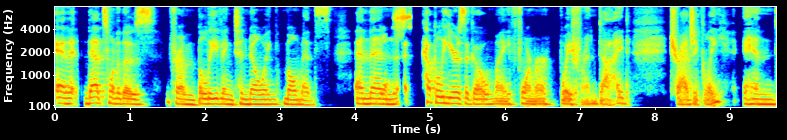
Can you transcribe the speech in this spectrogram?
And that's one of those from believing to knowing moments and then yes. a couple of years ago, my former boyfriend died tragically. And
